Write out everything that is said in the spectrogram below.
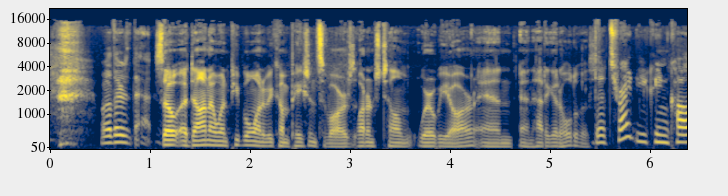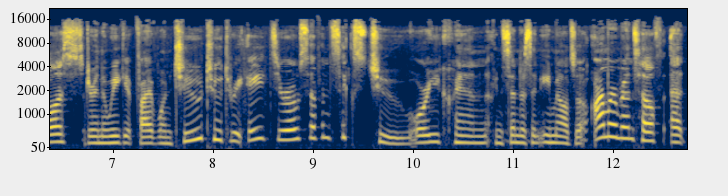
well, there's that. So, Adana, when people want to become patients of ours, why don't you tell them where we are and, and how to get a hold of us? That's right. You can call us during the week at 512-238-0762 or you can, you can send us an email to armormenshealth at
